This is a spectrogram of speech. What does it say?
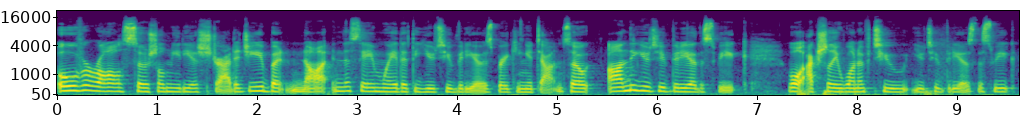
overall social media strategy, but not in the same way that the YouTube video is breaking it down. So, on the YouTube video this week, well, actually, one of two YouTube videos this week.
